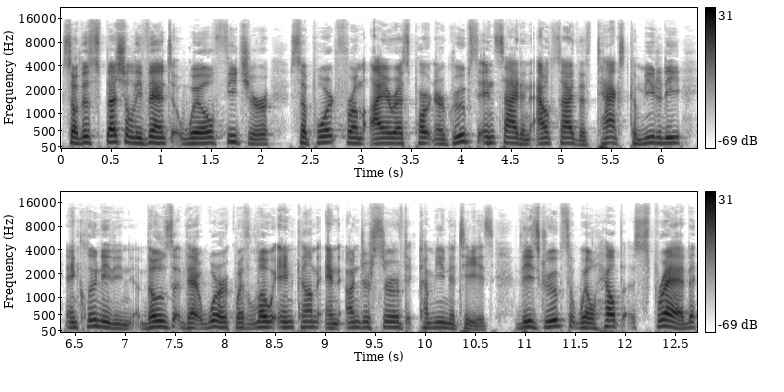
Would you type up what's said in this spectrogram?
So, this special event will feature support from IRS partner groups inside and outside the tax community, including those that work with low income and underserved communities. These groups will help spread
